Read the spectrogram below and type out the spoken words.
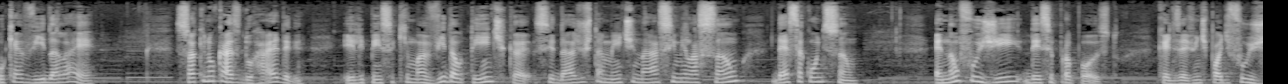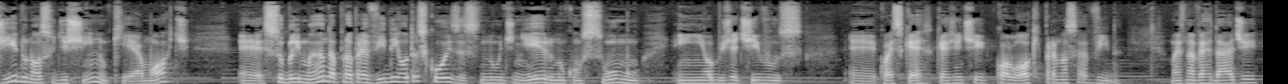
o que a vida ela é. Só que no caso do Heidegger, ele pensa que uma vida autêntica se dá justamente na assimilação dessa condição. É não fugir desse propósito. Quer dizer, a gente pode fugir do nosso destino, que é a morte, é, sublimando a própria vida em outras coisas, no dinheiro, no consumo, em objetivos é, quaisquer que a gente coloque para a nossa vida mas na verdade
